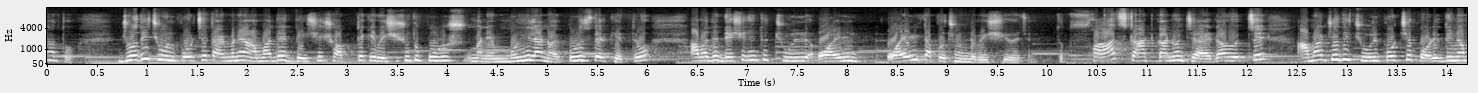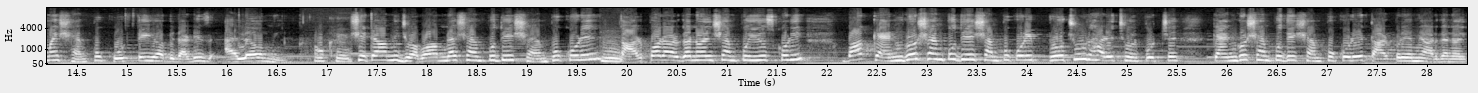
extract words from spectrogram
না তো। যদি চুল পড়ছে তার মানে আমাদের দেশে সব থেকে বেশি শুধু পুরুষ মানে মহিলা নয় পুরুষদের ক্ষেত্রেও আমাদের দেশে কিন্তু চুল অয়েল অয়েলটা প্রচণ্ড বেশি হয়ে যায়। তো ফার্স্ট আটকানোর জায়গা হচ্ছে আমার যদি চুল পড়ছে পরের দিন আমায় শ্যাম্পু করতেই হবে দ্যাট ইজ অ্যালার্মিং ওকে সেটা আমি জবা আমরা শ্যাম্পু দিয়ে শ্যাম্পু করে তারপর আর্গান অয়েল শ্যাম্পু ইউজ করি বা ক্যানগ্রো শ্যাম্পু দিয়ে শ্যাম্পু করি প্রচুর হারে চুল পড়ছে ক্যানগ্রো শ্যাম্পু দিয়ে শ্যাম্পু করে তারপরে আমি আর্গান অয়েল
